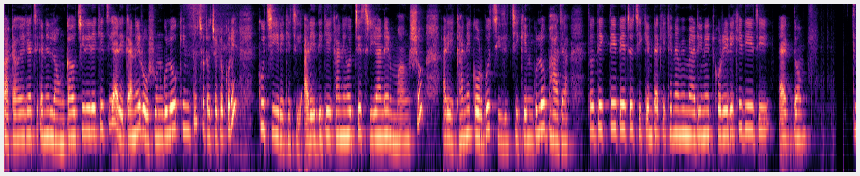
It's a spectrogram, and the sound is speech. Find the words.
কাটা হয়ে গেছে। এখানে লঙ্কাও চিড়ে রেখেছি আর এখানে রসুনগুলোও কিন্তু ছোট ছোট করে কুচিয়ে রেখেছি। আর এদিকে এখানে হচ্ছে শ্রিয়ানের মাংস আর এখানে করব চিলি চিকেনগুলো ভাজা। তো দেখতেই পেয়েছ চিকেনটাকে এখানে আমি ম্যারিনেট করে রেখে দিয়েছি, একদম। তো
